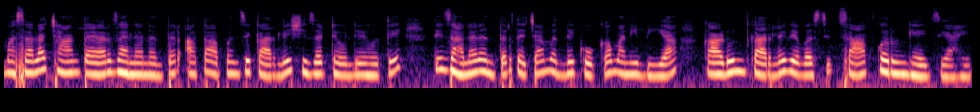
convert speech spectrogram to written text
मसाला छान तयार झाल्यानंतर आता आपण जे कारले शिजत ठेवले होते ते झाल्यानंतर त्याच्यामधले कोकम आणि बिया काढून कारले व्यवस्थित साफ करून घ्यायचे आहेत.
